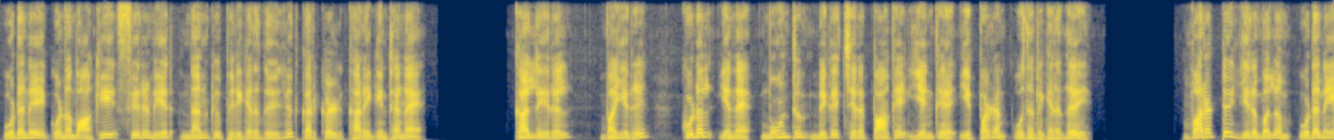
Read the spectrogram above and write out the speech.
உடனே குணமாகி சிறுநீர் நன்கு பிரிகிறது கற்கள் கரைகின்றன. கல்லீரல் வயிறு குடல் என மூன்றும் மிகச் சிறப்பாக இயங்க இப்பழம் உதவுகிறது. வறட்டு இருமலும் உடனே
